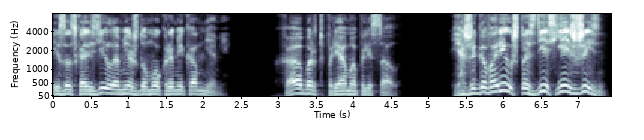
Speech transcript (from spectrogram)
и заскользило между мокрыми камнями. Хаббард прямо плясал. «Я же говорил, что здесь есть жизнь!»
